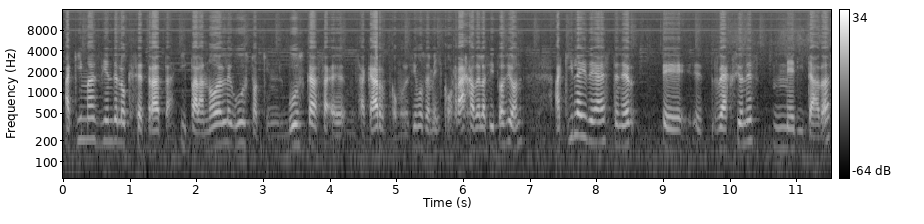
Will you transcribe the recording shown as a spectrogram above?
Aquí más bien de lo que se trata, y para no darle gusto a quien busca eh, sacar, como decimos en México, raja de la situación, aquí la idea es tener eh, reacciones meditadas,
